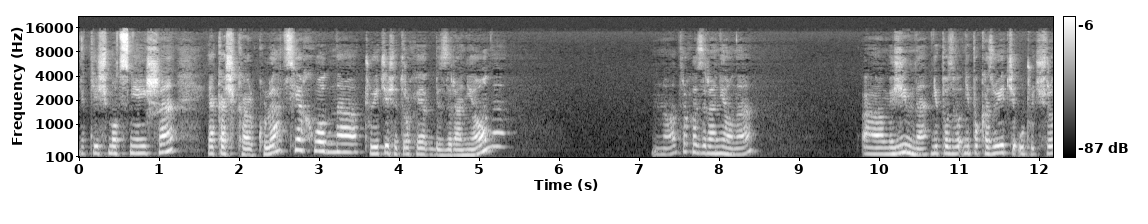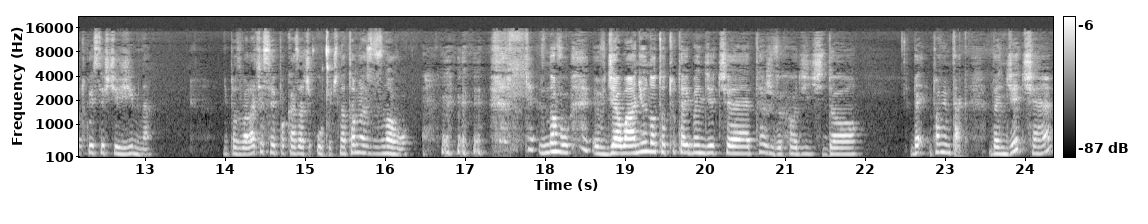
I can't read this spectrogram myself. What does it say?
jakieś mocniejsze, jakaś kalkulacja chłodna, czujecie się trochę jakby zranione. No, trochę zranione. Um, zimne, nie, nie pokazujecie uczuć. W środku jesteście zimne. Nie pozwalacie sobie pokazać uczuć. Natomiast znowu, znowu w działaniu, no to tutaj będziecie też wychodzić do. Be, powiem tak, będziecie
